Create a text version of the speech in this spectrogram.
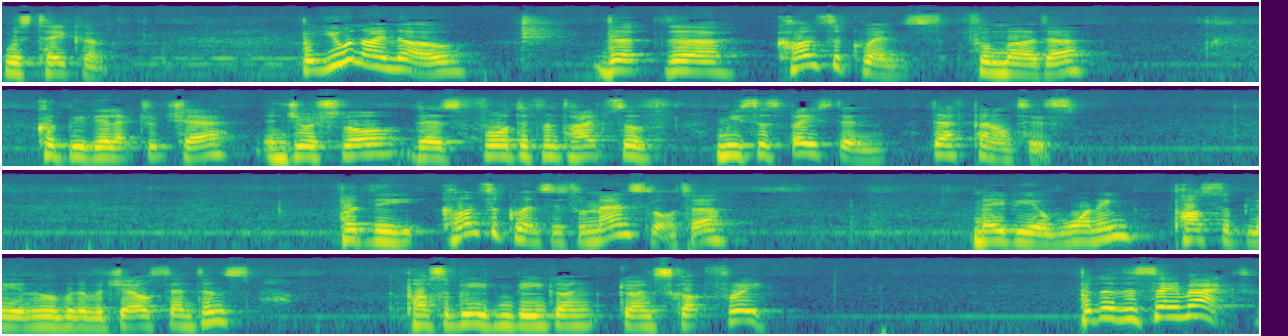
was taken. But you and I know that the consequence for murder could be the electric chair. In Jewish law, there's four different types of misas beis din, death penalties. But the consequences for manslaughter may be a warning, possibly a little bit of a jail sentence, possibly even being going, going scot free. But they're the same act.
